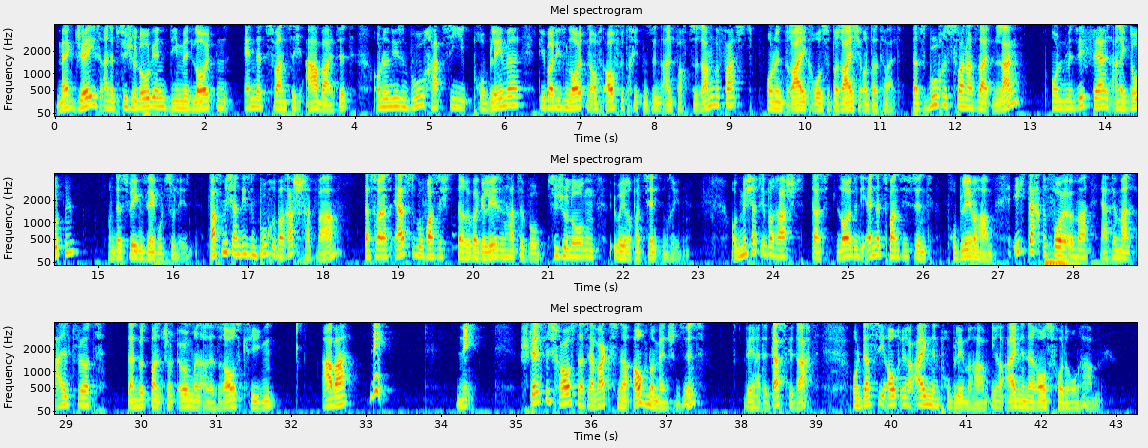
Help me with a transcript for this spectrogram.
Meg Jay ist eine Psychologin, die mit Leuten Ende 20 arbeitet und in diesem Buch hat sie Probleme, die bei diesen Leuten oft aufgetreten sind, einfach zusammengefasst und in drei große Bereiche unterteilt. Das Buch ist 200 Seiten lang und mit sehr vielen Anekdoten und deswegen sehr gut zu lesen. Was mich an diesem Buch überrascht hat, war, das war das erste Buch, was ich darüber gelesen hatte, wo Psychologen über ihre Patienten reden. Und mich hat überrascht, dass Leute, die Ende 20 sind, Probleme haben. Ich dachte vorher immer, ja, wenn man alt wird, dann wird man schon irgendwann alles rauskriegen. Aber nee. Nee. Stellt sich raus, dass Erwachsene auch nur Menschen sind. Wer hätte das gedacht? Und dass sie auch ihre eigenen Probleme haben, ihre eigenen Herausforderungen haben.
